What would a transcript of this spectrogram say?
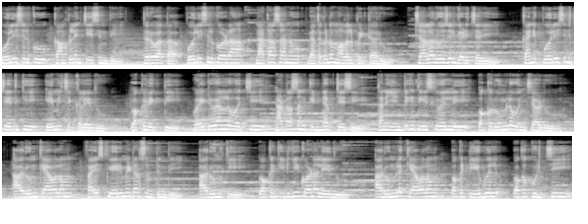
పోలీసులకు కంప్లైంట్ చేసింది. తర్వాత పోలీసులు కూడా నటాసాను వెతకడం మొదలుపెట్టారు. చాలా రోజులు గడిచాయి. కానీ పోలీసుల చేతికి ఏమీ చిక్కలేదు. ఒక వ్యక్తి వైట్ వ్యాన్లో వచ్చి నటాసాను కిడ్నాప్ చేసి తన ఇంటికి తీసుకువెళ్ళి ఒక రూమ్లో ఉంచాడు. ఆ రూమ్ కేవలం ఫైవ్ స్క్వేర్ మీటర్స్ ఉంటుంది. ఆ రూమ్కి ఒక కిటికీ కూడా లేదు. ఆ రూమ్లో కేవలం ఒక టేబుల్ ఒక కుర్చీ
